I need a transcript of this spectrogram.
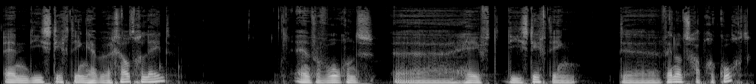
En die stichting hebben we geld geleend. En vervolgens uh, heeft die stichting de vennootschap gekocht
